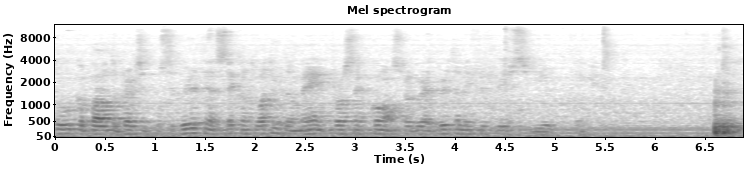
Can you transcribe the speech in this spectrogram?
to look about the Brexit possibility? And second, what are the main pros and cons for Great Britain if it leaves EU? Thank you.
